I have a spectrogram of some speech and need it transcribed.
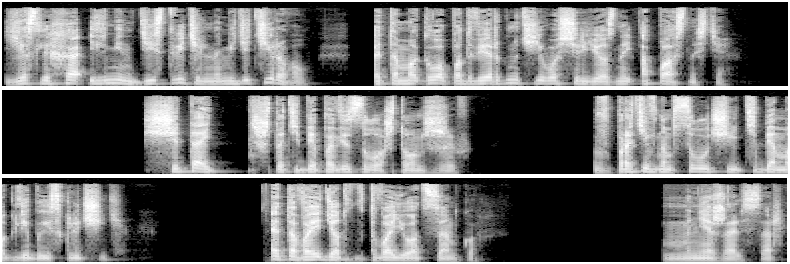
Если Ха Ильмин действительно медитировал, это могло подвергнуть его серьезной опасности. Считай, что тебе повезло, что он жив. В противном случае тебя могли бы исключить. Это войдет в твою оценку. Мне жаль, сэр.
